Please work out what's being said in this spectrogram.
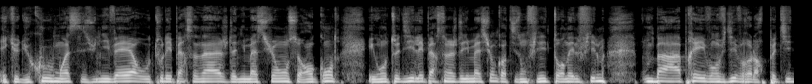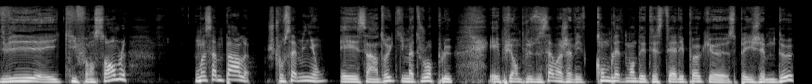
et que du coup, moi ces univers où tous les personnages d'animation se rencontrent et où on te dit les personnages d'animation quand ils ont fini de tourner le film, bah après ils vont vivre leur petite vie et ils kiffent ensemble. Moi, ça me parle. Je trouve ça mignon. Et c'est un truc qui m'a toujours plu. Et puis, en plus de ça, moi, j'avais complètement détesté à l'époque euh, Space Jam 2.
